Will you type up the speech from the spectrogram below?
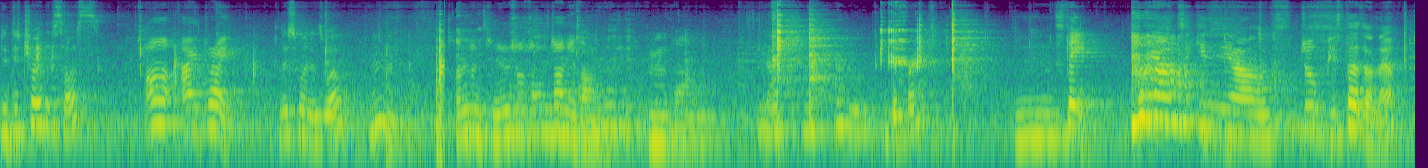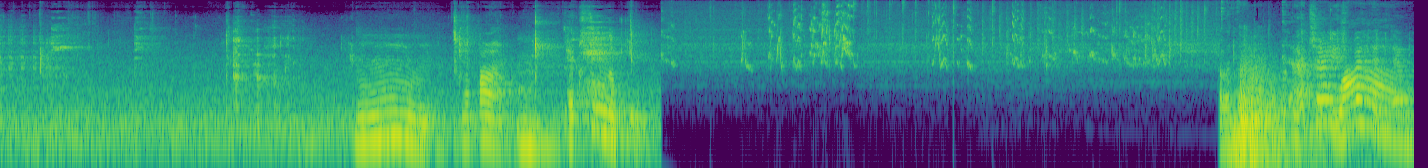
Did you try the sauce? 아, I try. This one as well? 음. 완전 진수성찬이다. 그러니까 Different? 음, same. 코리안 치킨이랑 좀 비슷하지 않아요? 음, 약간 음. 백숙 느낌. 와.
